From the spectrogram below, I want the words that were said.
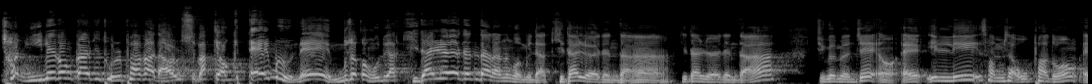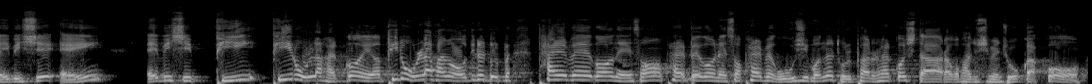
1200원까지 돌파가 나올 수밖에 없기 때문에 무조건 우리가 기다려야 된다라는 겁니다. 기다려야 된다. 기다려야 된다. 지금 현재 어, 1, 2, 3, 4, 5파동 ABC A ABC B, B로 올라갈 거예요. B로 올라가면 어디를 돌파, 800원에서, 800원에서 850원을 돌파를 할 것이다. 라고 봐주시면 좋을 것 같고.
